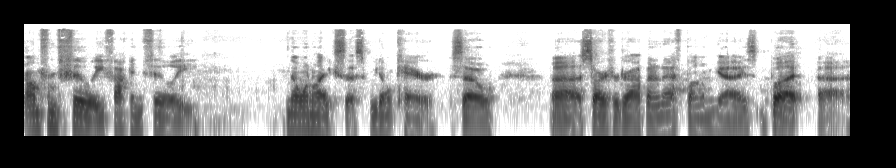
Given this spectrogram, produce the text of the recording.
I'm from Philly, fucking Philly. No one likes us. We don't care. So uh, sorry for dropping an f bomb, guys. But uh,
